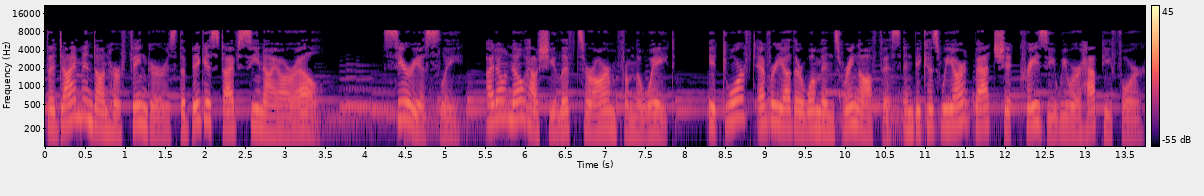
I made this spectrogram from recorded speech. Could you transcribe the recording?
The diamond on her finger is the biggest I've seen IRL. Seriously. I don't know how she lifts her arm from the weight. It dwarfed every other woman's ring office and because we aren't batshit crazy we were happy for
